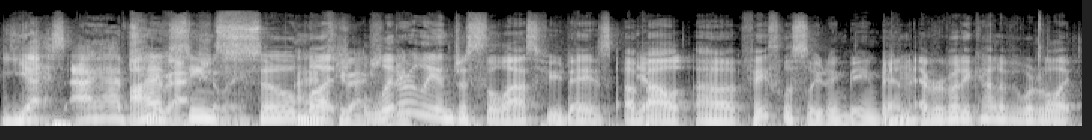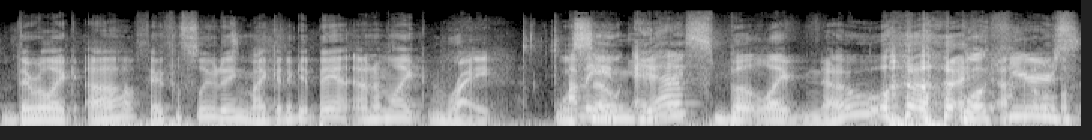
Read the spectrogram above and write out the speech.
Yes, I have. Two, I have actually. seen so I much, two, literally in just the last few days, about uh, faithless looting being banned. Everybody kind of were like, they were like, "Oh, faithless looting might gonna get banned," and I'm like, Right. Well, I so mean, every- yes, but like, no. Well, here's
